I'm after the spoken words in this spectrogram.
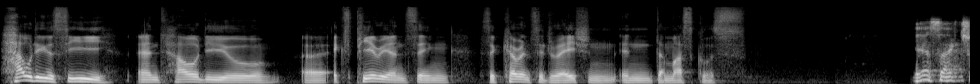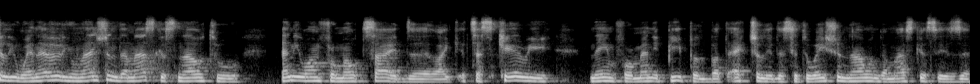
how do you see and how do you uh, experiencing the current situation in Damascus? Yes, actually, whenever you mention Damascus now to anyone from outside, uh, like it's a scary name for many people, but actually the situation now in Damascus is uh,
